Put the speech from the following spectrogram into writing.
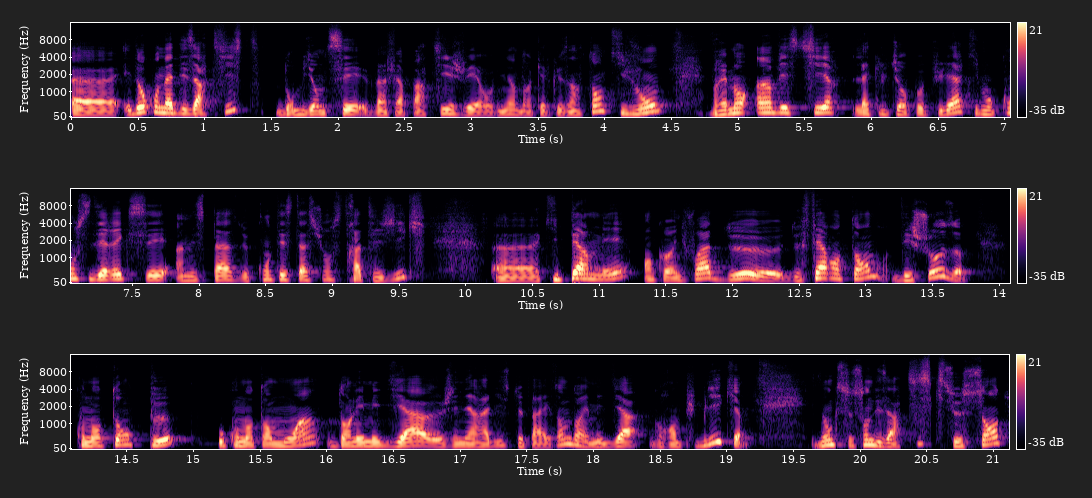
et donc on a des artistes, dont Beyoncé va faire partie, je vais y revenir dans quelques instants, qui vont vraiment investir la culture populaire, qui vont considérer que c'est un espace de contestation stratégique qui permet, encore une fois, de, de faire entendre des choses qu'on entend peu ou qu'on entend moins dans les médias euh, généralistes, par exemple, dans les médias grand public. Et donc, ce sont des artistes qui se sentent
